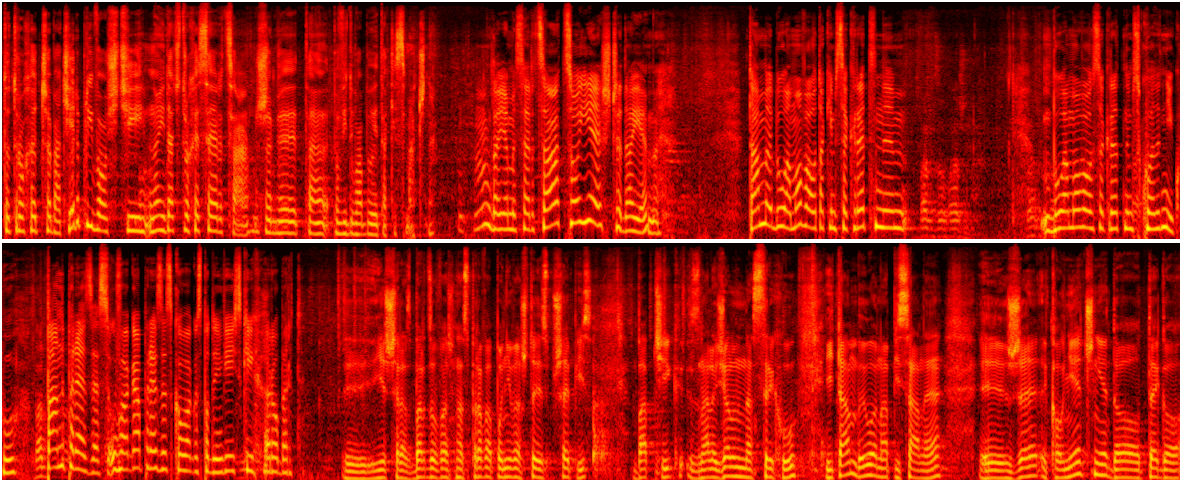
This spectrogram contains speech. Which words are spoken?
to trochę trzeba cierpliwości, no i dać trochę serca, żeby te powidła były takie smaczne. Mhm, Dajemy serca. Co jeszcze dajemy? Tam była mowa o takim sekretnym Bardzo ważne. Była mowa o sekretnym składniku. Pan prezes, uwaga, prezes Koła Gospodyń Wiejskich, Robert. Y, Jeszcze raz, bardzo ważna sprawa, ponieważ to jest przepis babcik znaleziony na strychu i tam było napisane, y, że koniecznie do tego,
